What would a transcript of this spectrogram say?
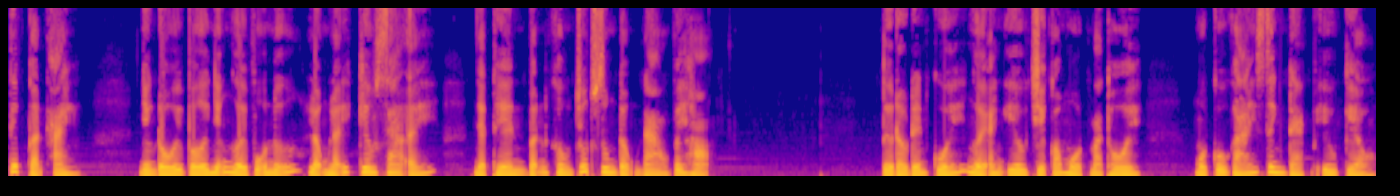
tiếp cận anh. Nhưng đối với những người phụ nữ lộng lẫy kiêu sa ấy, Nhật Thiên vẫn không chút rung động nào với họ. Từ đầu đến cuối người anh yêu chỉ có một mà thôi, một cô gái xinh đẹp yêu kiều.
